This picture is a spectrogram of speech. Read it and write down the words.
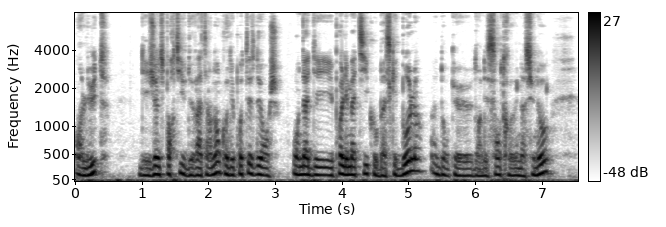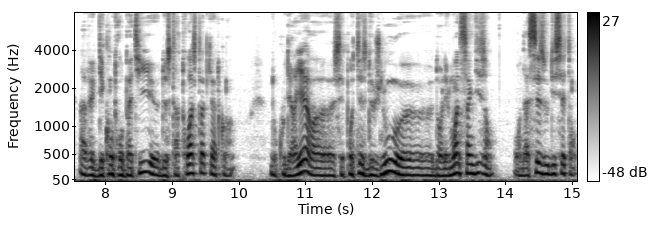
en lutte, des jeunes sportifs de 21 ans qui ont des prothèses de hanche. On a des problématiques au basketball, donc euh, dans les centres nationaux, avec des contropathies euh, de stade 3, stade 4, quoi. Donc ou derrière, euh, ces prothèses de genoux dans les moins de 5-10 ans. On a 16 ou 17 ans.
